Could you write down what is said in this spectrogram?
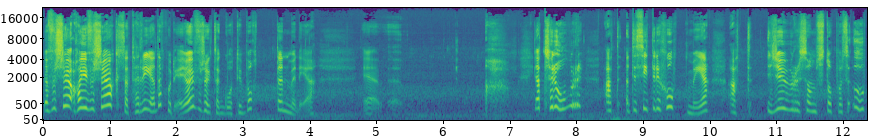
jag försök, har ju försökt att ta reda på det. Jag har ju försökt att gå till botten med det. Eh, jag tror att, att det sitter ihop med att djur som stoppas upp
